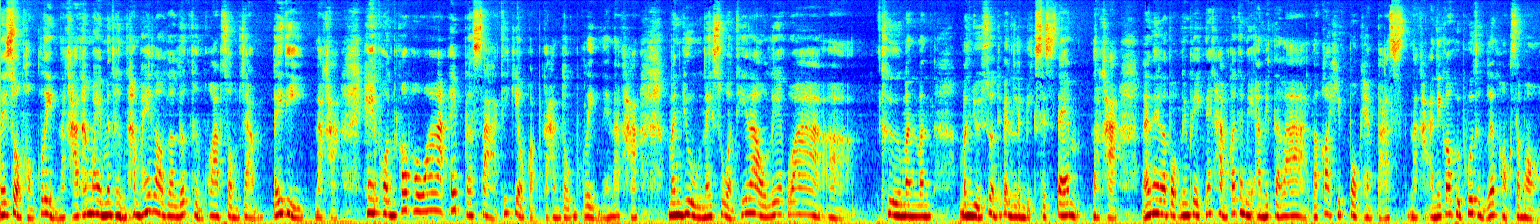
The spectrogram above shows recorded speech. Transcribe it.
ในส่วนของกลิ่นนะคะทำไมมันถึงทำให้เราระลึกถึงความทรงจำได้ดีนะคะ เหตุผลก็เพราะว่าไอ้ประสาทที่เกี่ยวกับการดมกลิ่นเนี่ยนะคะ มันอยู่ในส่วนที่เราเรียกว่า คือมันมันมันอยู่ส่วนที่เป็น limbic system นะคะ และในระบบลิมบิกเนี่ยค่ะก็จะมี amygdala แล้วก็ฮิปโปแคมปัสนะคะ อันนี้ก็คือพูดถึงเรื่องของสมอง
